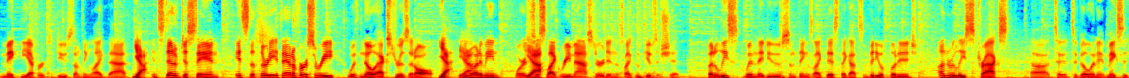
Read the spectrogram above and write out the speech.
make the effort to do something like that. Yeah. Instead of just saying it's the 30th anniversary with no extras at all. Yeah, Yeah. You know what I mean? Where it's Yeah. just like remastered and it's like who gives a shit. But at least when they do some things like this, they got some video footage, unreleased tracks uh, to to go in. It makes it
